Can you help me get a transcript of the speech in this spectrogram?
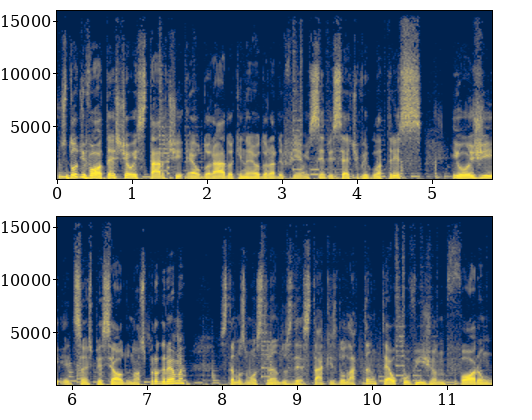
Estou de volta, este é o Start Eldorado aqui na Eldorado FM 107,3 e hoje, edição especial do nosso programa, estamos mostrando os destaques do Latam Telco Vision Forum,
